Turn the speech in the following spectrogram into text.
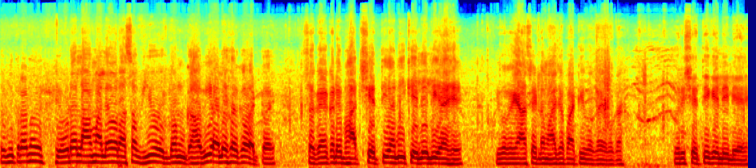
तर मित्रांनो एवढ्या लांब आल्यावर असा व्ह्यू एकदम गावी आल्यासारखं वाटतोय. सगळ्याकडे भात शेती आणि केलेली आहे. बघा या साईडला माझ्या पाठी बघा बघा. पुरी शेती केलेली आहे.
